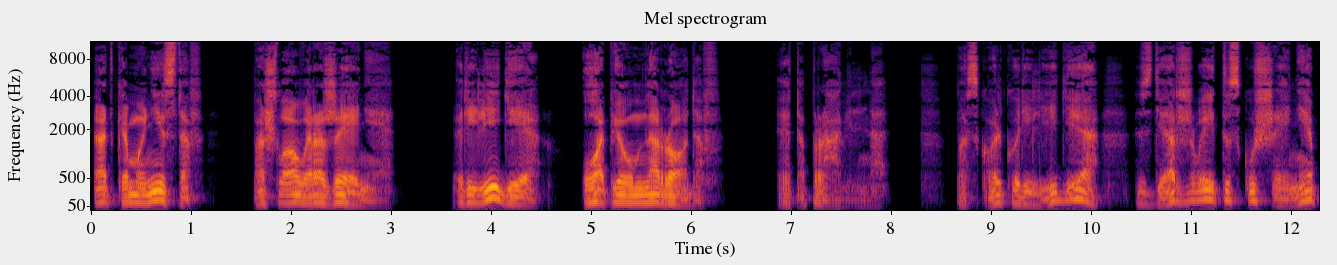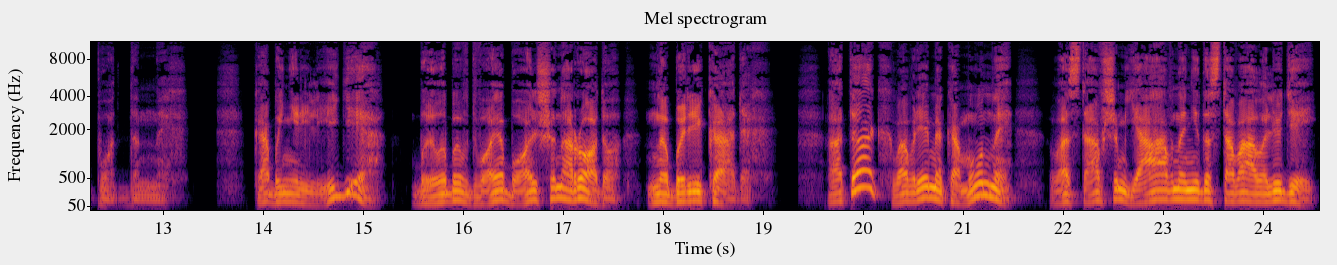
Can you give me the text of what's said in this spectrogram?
От коммунистов пошло выражение «религия — опиум народов». Это правильно, поскольку религия сдерживает искушение подданных. Кабы не религия, было бы вдвое больше народу на баррикадах. А так, во время коммуны восставшим явно не доставало людей,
